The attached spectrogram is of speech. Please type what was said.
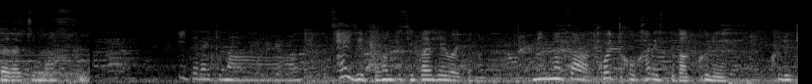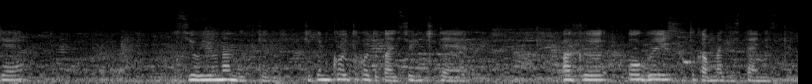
ただきます。いただきます。サイズってほんと世界平和じゃない。みんなさこういうとこ彼氏とか来る来る系？私余裕なんですけど逆にこういうとことか一緒に来て爆大食いとかマジしたいんですけど。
